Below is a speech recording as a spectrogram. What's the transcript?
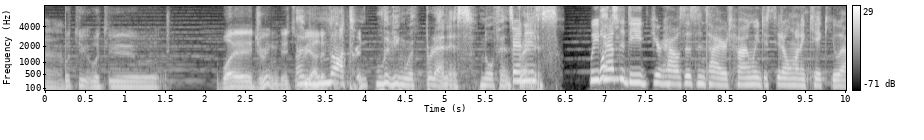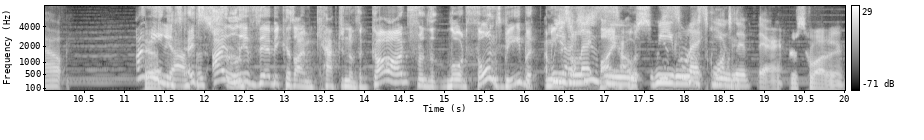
Oh. What do you? What do you? Why a dream? It's I'm reality. not friend. living with Brennis. No offense, Brennis. Brennis. We've What? had the deed to your house this entire time. We just didn't want to kick you out. I Yeah. mean, Yeah, it's, it's I true. live there because I'm captain of the guard for the Lord Thornsby, but I mean, we it's not let my you. house. We He's sort of let you live there. You're squatting.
